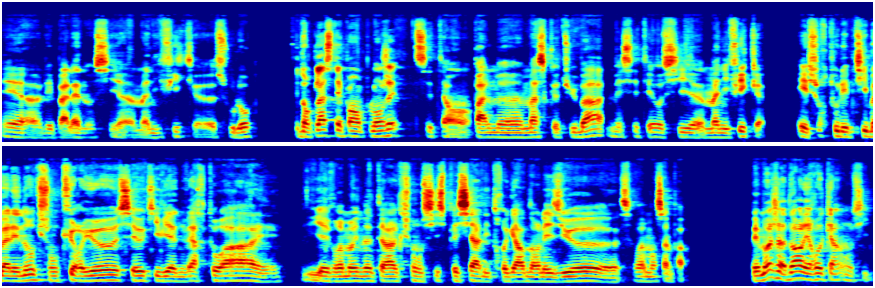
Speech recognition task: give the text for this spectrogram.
et euh, les baleines aussi magnifiques sous l'eau. Et donc là, c'était pas en plongée, c'était en palme masque tuba, mais c'était aussi magnifique. Et surtout les petits baleineaux qui sont curieux, c'est eux qui viennent vers toi et il y a vraiment une interaction aussi spéciale. Ils te regardent dans les yeux, euh, c'est vraiment sympa. Mais moi, j'adore les requins aussi.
